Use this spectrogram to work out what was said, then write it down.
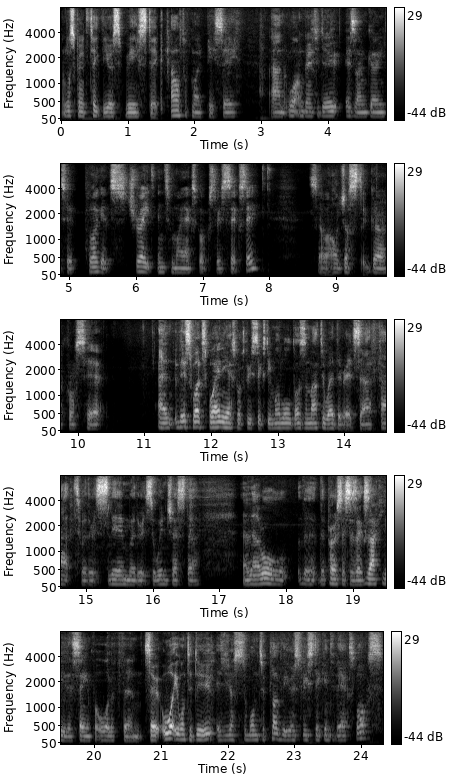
I'm just going to take the USB stick out of my PC and what I'm going to do is I'm going to plug it straight into my Xbox 360. So I'll just go across here. And this works for any Xbox 360 model, doesn't matter whether it's uh, fat, whether it's slim, whether it's a Winchester and they're all the, the process is exactly the same for all of them. So what you want to do is you just want to plug the USB stick into the Xbox.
